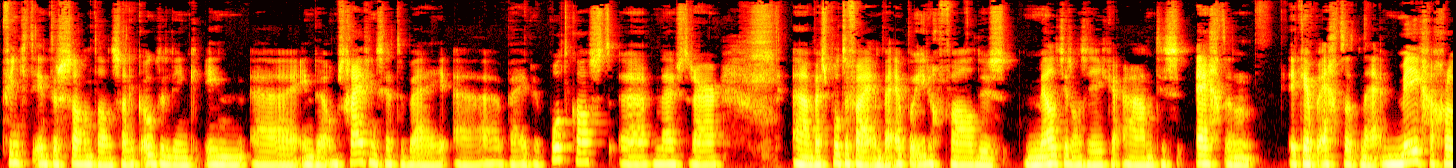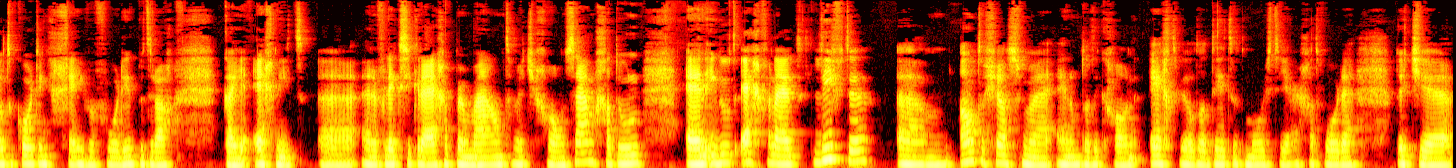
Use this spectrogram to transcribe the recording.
Vind je het interessant, dan zal ik ook de link in, uh, in de omschrijving zetten bij, uh, bij de podcast uh, luisteraar. bij Spotify en bij Apple in ieder geval. Dus meld je dan zeker aan. Het is echt een ik heb echt nou, een mega grote korting gegeven voor dit bedrag. Kan je echt niet een reflectie krijgen per maand, wat je gewoon samen gaat doen. En ik doe het echt vanuit liefde, um, enthousiasme en omdat ik gewoon echt wil dat dit het mooiste jaar gaat worden. Dat je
